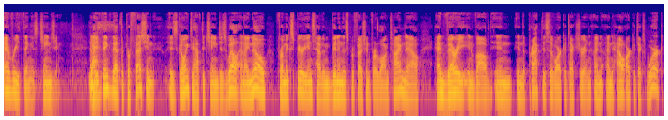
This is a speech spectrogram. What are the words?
everything is changing. And yes. I think that the profession is going to have to change as well. And I know from experience, having been in this profession for a long time now and very involved in, in the practice of architecture and, and, and how architects work,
